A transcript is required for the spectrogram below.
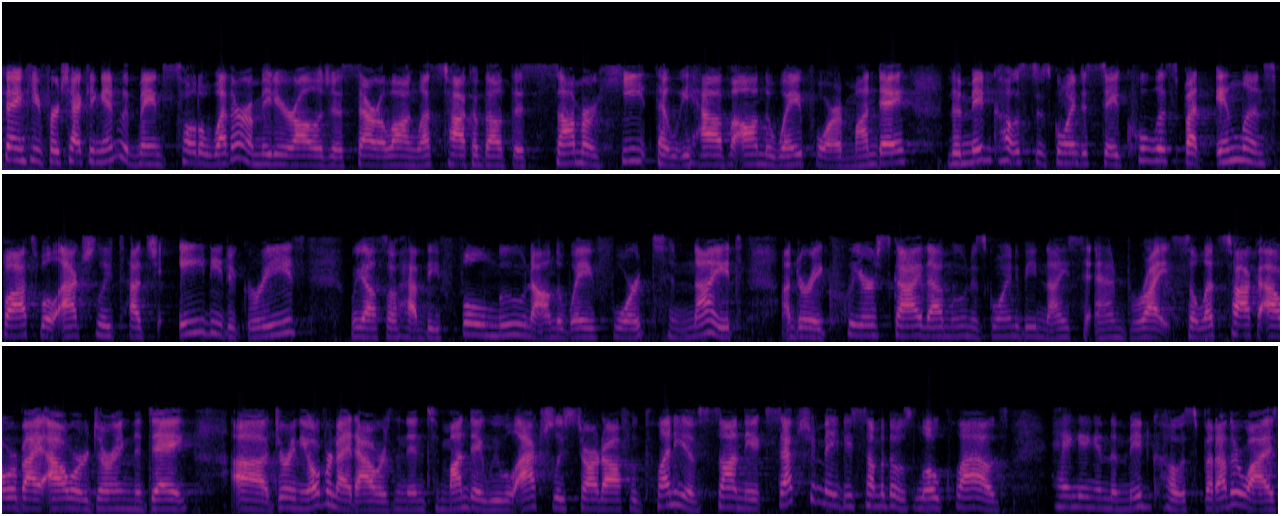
Thank you for checking in with Maine's Total Weather. I'm meteorologist Sarah Long. Let's talk about this summer heat that we have on the way for Monday. The mid-coast is going to stay coolest, but inland spots will actually touch 80 degrees. We also have the full moon on the way for tonight. Under a clear sky, that moon is going to be nice and bright. So let's talk hour by hour during the day. Uh, during the overnight hours and into Monday, we will actually start off with plenty of sun. The exception may be some of those low clouds hanging in the mid-coast, but otherwise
